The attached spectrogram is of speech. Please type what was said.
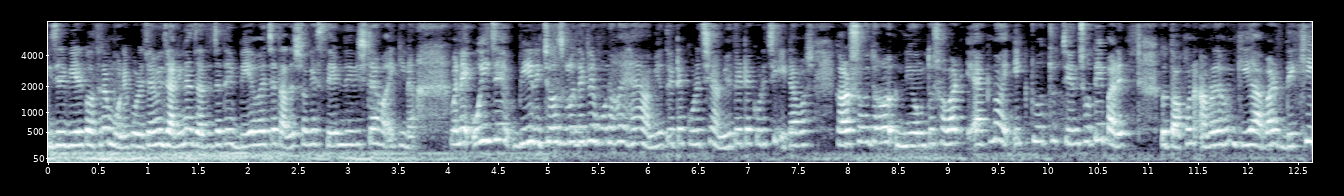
নিজের বিয়ের কথাটা মনে পড়ে যায়। আমি জানি না যাদের যাদের বিয়ে হয়েছে তাদের সঙ্গে সেম জিনিসটা হয় কিনা। মানে ওই যে বিয়ের রিচুয়ালসগুলো দেখলে মনে হয় হ্যাঁ আমিও তো এটা করেছি, আমিও তো এটা করেছি। এটা আমার কারোর সঙ্গে ধরো নিয়ম তো সবার এক নয়। একটু একটু চেঞ্জ হতেই পারে। তো তখন আমরা যখন গিয়ে আবার দেখি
